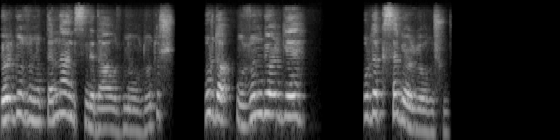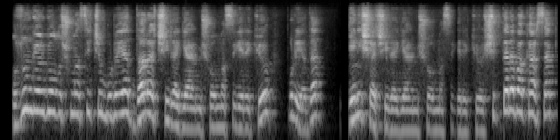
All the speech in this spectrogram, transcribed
gölge uzunluklarının hangisinde daha uzun olduğudur. Burada uzun gölge, burada kısa gölge oluşmuş. Uzun gölge oluşması için buraya dar açıyla gelmiş olması gerekiyor. Buraya da geniş açıyla gelmiş olması gerekiyor. Şıklara bakarsak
